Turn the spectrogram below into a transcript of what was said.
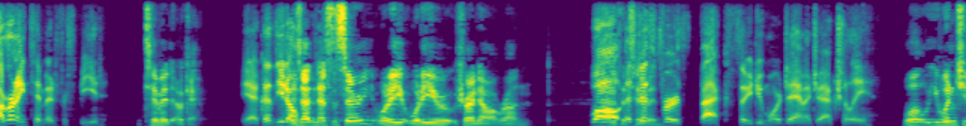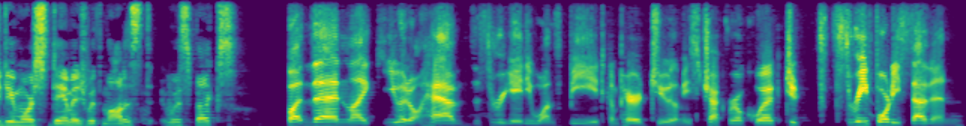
I'm running Timid for speed. Timid. Okay. Yeah, because you don't. Is that necessary? What are you What are you trying to outrun? well, it's Timid? just for Specs, so you do more damage actually. Well, you, wouldn't you do more damage with modest with specs? But then, like, you don't have the 381 speed compared to, let me check real quick, to 347.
